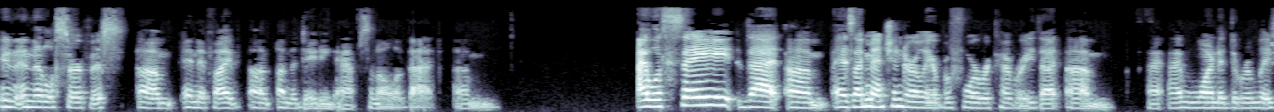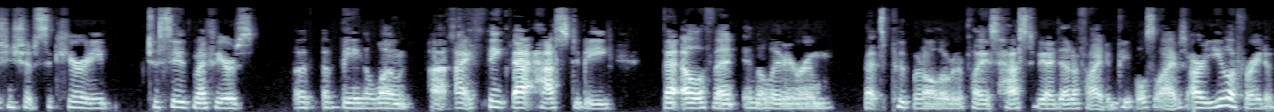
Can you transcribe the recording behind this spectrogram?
and, and it'll surface, um, and if I on, on the dating apps and all of that. Um, I will say that, um, as I mentioned earlier before recovery, that um, I, I, wanted the relationship security to soothe my fears of, of being alone. I think that has to be that elephant in the living room that's pooping all over the place has to be identified in people's lives. Are you afraid of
